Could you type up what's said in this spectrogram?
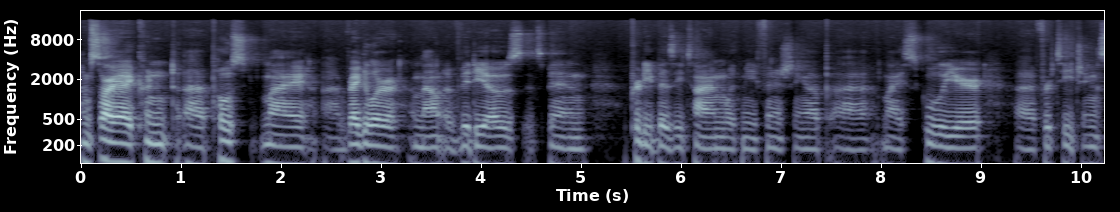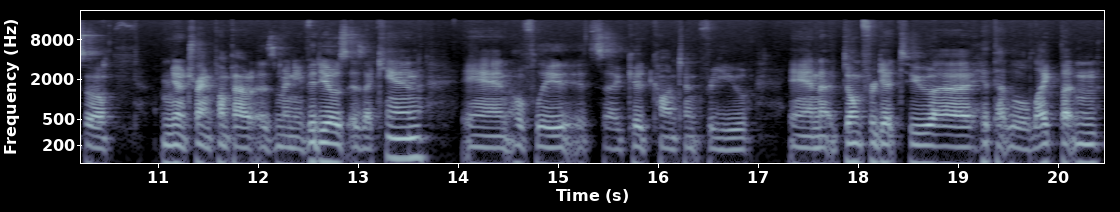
I'm sorry I couldn't uh, post my uh, regular amount of videos. It's been a pretty busy time with me finishing up uh, my school year uh, for teaching. So I'm going to try and pump out as many videos as I can and hopefully it's uh, good content for you. And don't forget to uh, hit that little like button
